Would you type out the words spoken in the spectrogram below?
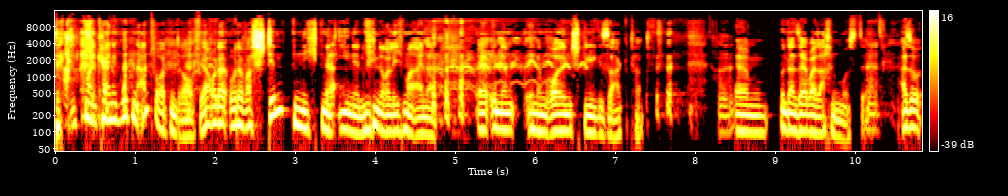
da kriegt man keine guten Antworten drauf, ja? Oder, oder was stimmt nicht mit ja. Ihnen, wie neulich mal einer äh, in, einem, in einem Rollenspiel gesagt hat. Ähm, und dann selber lachen musste. Also,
